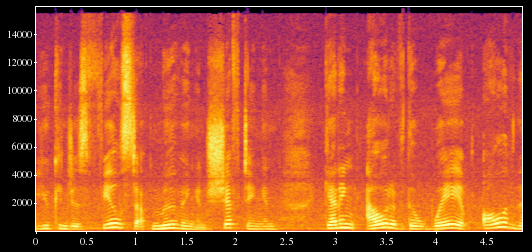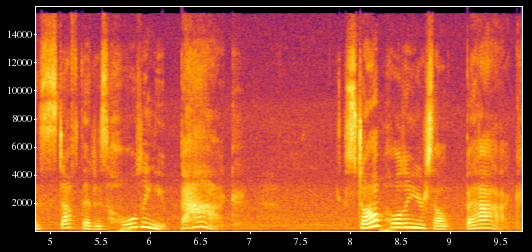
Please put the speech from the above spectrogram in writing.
you can just feel stuff moving and shifting and getting out of the way of all of the stuff that is holding you back. Stop holding yourself back.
